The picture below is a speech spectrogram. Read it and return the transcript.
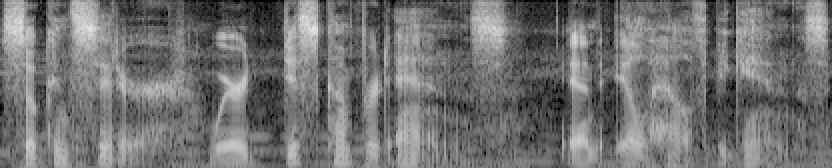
So consider where discomfort ends and ill health begins.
